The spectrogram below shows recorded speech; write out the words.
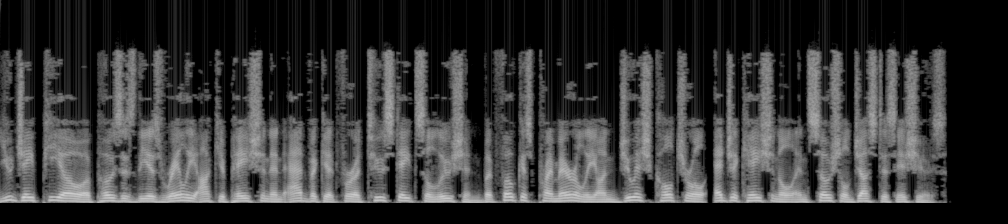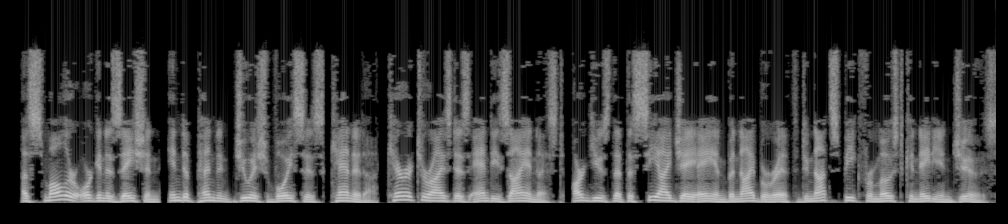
UJPO opposes the Israeli occupation and advocate for a two-state solution but focus primarily on Jewish cultural, educational and social justice issues. A smaller organization, Independent Jewish Voices Canada, characterized as anti-Zionist, argues that the CIJA and B'nai B'rith do not speak for most Canadian Jews.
